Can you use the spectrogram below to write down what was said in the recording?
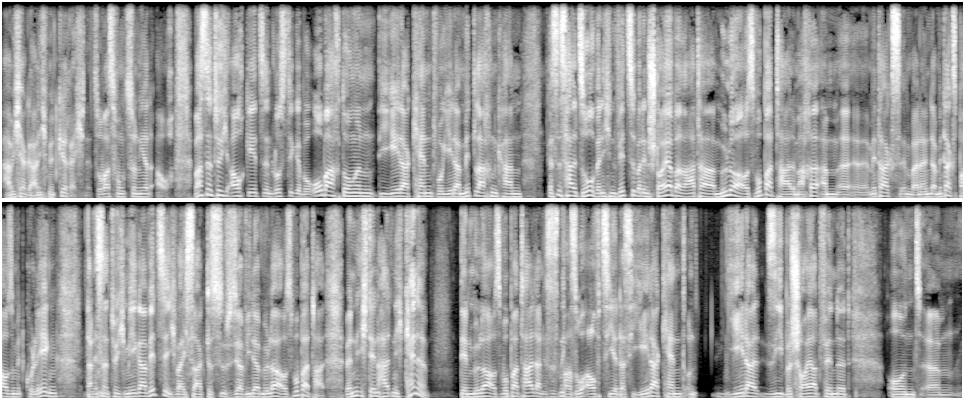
habe ich ja gar nicht mit gerechnet. Sowas funktioniert auch. Was natürlich auch geht, sind lustige Beobachtungen, die jeder kennt, wo jeder mitlachen kann. Es ist halt so, wenn ich einen Witz über den Steuerberater Müller aus Wuppertal mache, am äh, mittags, in, bei der Mittagspause mit Kollegen, dann ist natürlich mega witzig, weil ich sage, das ist ja wieder Müller aus Wuppertal. Wenn ich den halt nicht kenne, den Müller aus Wuppertal, dann ist es nicht so aufziehe, dass sie jeder kennt und jeder sie bescheuert findet und ähm,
